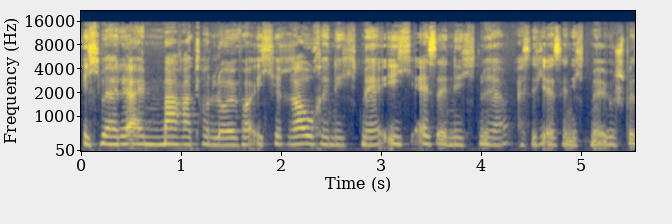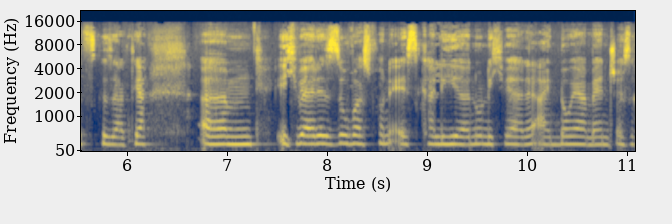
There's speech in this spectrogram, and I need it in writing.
ich werde ein Marathonläufer, ich rauche nicht mehr, ich esse nicht mehr, also ich esse nicht mehr überspitzt gesagt, ja, ähm, ich werde sowas von eskalieren und ich werde ein neuer Mensch. Also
